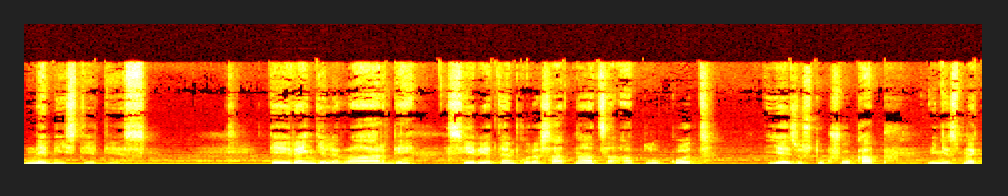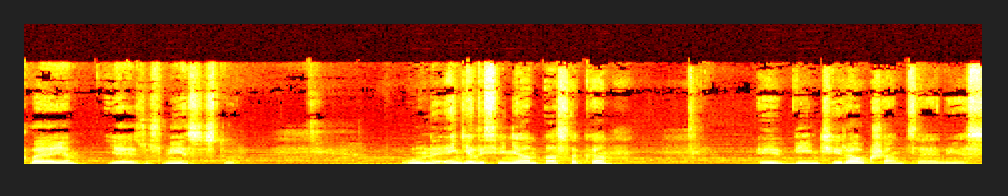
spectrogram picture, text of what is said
nebīsties. Tie ir eņģeļa vārdi sievietēm, kuras atnāca aplūkot Jēzus tukšo kapu. Viņas meklēja Jēzus miesas tur. Un eņģelis viņām pasaka, e, viņš ir augšām cēlies,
